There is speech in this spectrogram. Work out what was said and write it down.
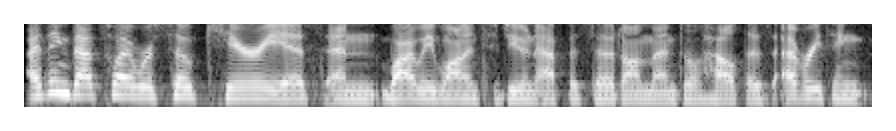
I think that's why we're so curious and why we wanted to do an episode on mental health is everything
